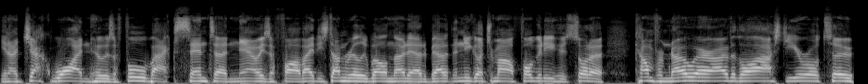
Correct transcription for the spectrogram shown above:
you know, Jack Wighton, who is a fullback centre. Now he's a five eight. He's done really well, no doubt about it. Then you've got Jamal Fogarty, who's sort of come from nowhere over the last year or two.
